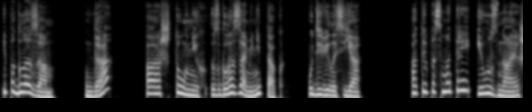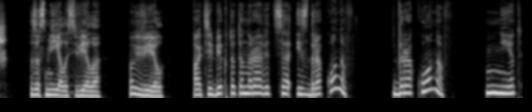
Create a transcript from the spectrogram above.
и по глазам. Да? А что у них с глазами не так? Удивилась я. А ты посмотри и узнаешь, засмеялась Вела. Вел, а тебе кто-то нравится из драконов? Драконов? Нет,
